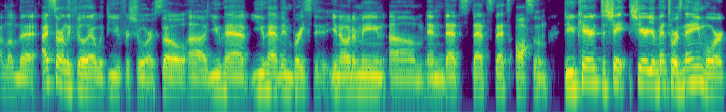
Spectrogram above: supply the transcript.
I love that. I certainly feel that with you for sure. So uh, you have you have embraced it. You know what I mean? Um, and that's that's that's awesome. Do you care to sh- share your mentor's name or?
